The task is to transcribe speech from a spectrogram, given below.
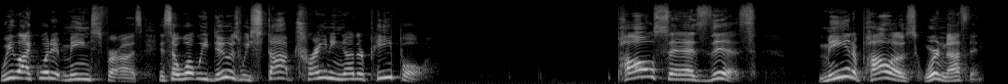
we like what it means for us. And so what we do is we stop training other people. Paul says this Me and Apollos, we're nothing.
